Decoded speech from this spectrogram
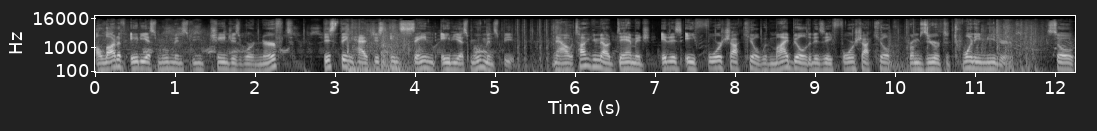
a lot of ADS movement speed changes were nerfed, this thing has just insane ADS movement speed. Now, talking about damage, it is a 4-shot kill. With my build, it is a 4-shot kill from 0 to 20 meters. So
